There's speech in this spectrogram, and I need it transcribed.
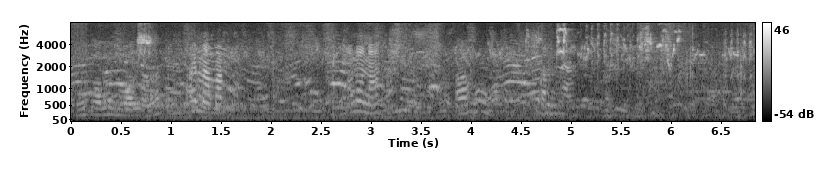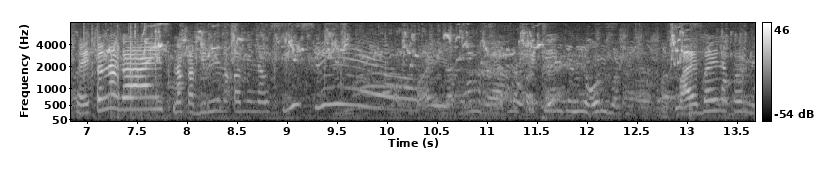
Put always water? Ay, mama. Ano na? So, ito na guys. Nakabili na kami ng sisiw. Bye-bye na kami.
